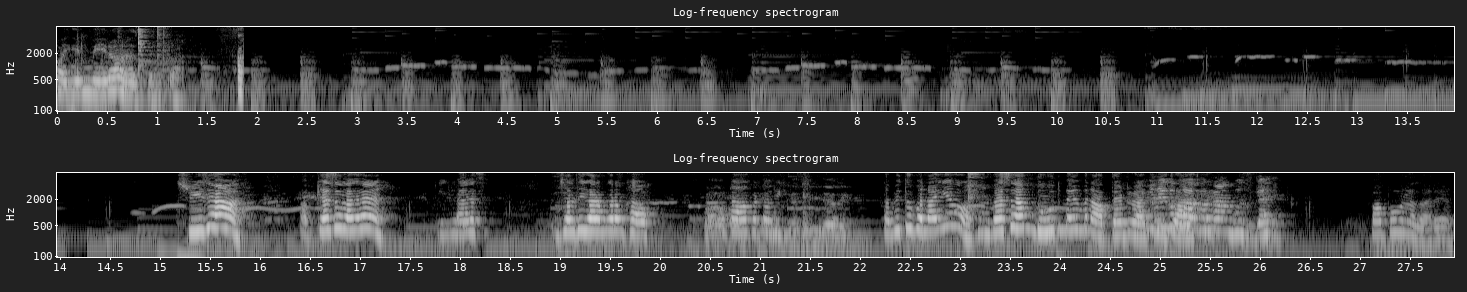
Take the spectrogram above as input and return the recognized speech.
और ये मेरा और हस्बैंड का। श्रीजा अब कैसे लग रहे हैं? पहले जल्दी गरम गरम खाओ। उठाओ कटोरी। तभी तो बनाइए वो। वैसे हम दूध में भी बनाते हैं ड्राई फ्रूट डाल के घुस गए? पापा वो लगा रहे हैं।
